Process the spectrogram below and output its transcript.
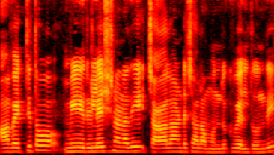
ఆ వ్యక్తితో మీ రిలేషన్ అనేది చాలా అంటే చాలా ముందుకు వెళ్తుంది.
